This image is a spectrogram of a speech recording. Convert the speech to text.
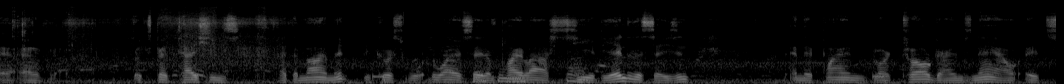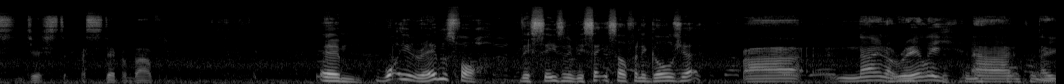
out of expectations at the moment because the way I see them play last year at the end of the season, and they're playing like trial games now, it's just a step above. Um, what are your aims for this season? Have you set yourself any goals yet? Uh, no, not really. Uh, they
